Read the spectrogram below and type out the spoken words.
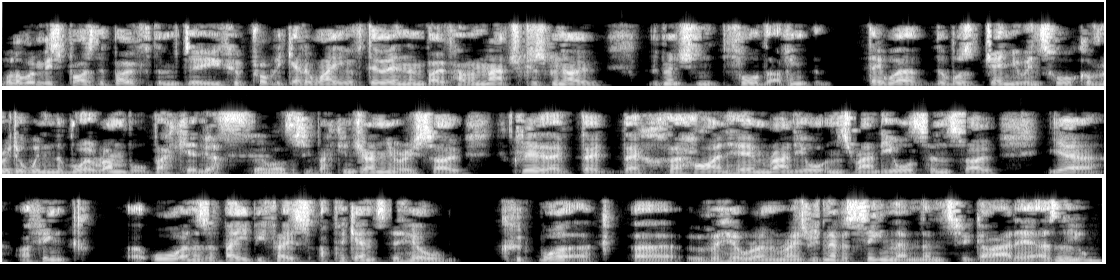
Well, I wouldn't be surprised if both of them do. You could probably get away with doing them both have a match because we know we've mentioned before that I think they were there was genuine talk of Riddle winning the Royal Rumble back in Yes, there was. back in January. So clearly they they they're, they're hiring him. Randy Orton's Randy Orton. So yeah, I think uh, Orton as a babyface up against the Hill could work uh, with a Hill Roman Reigns. We've never seen them them two go at it as the Mhm.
